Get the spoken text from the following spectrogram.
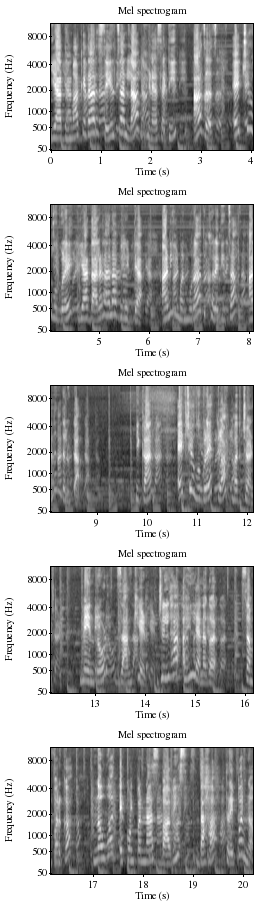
या धमाकेदार सेलचा लाभ घेण्यासाठी आजच एच यू गुगळे या दालनाला भेट द्या आणि मनमुराद खरेदीचा आनंद लुटा. ठिकाण H U Gugale clock merchant main road Jamkhed जिल्हा अहिल्यानगर. संपर्क नव्वद एकोणपन्नास बावीस दहा त्रेपन्न.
